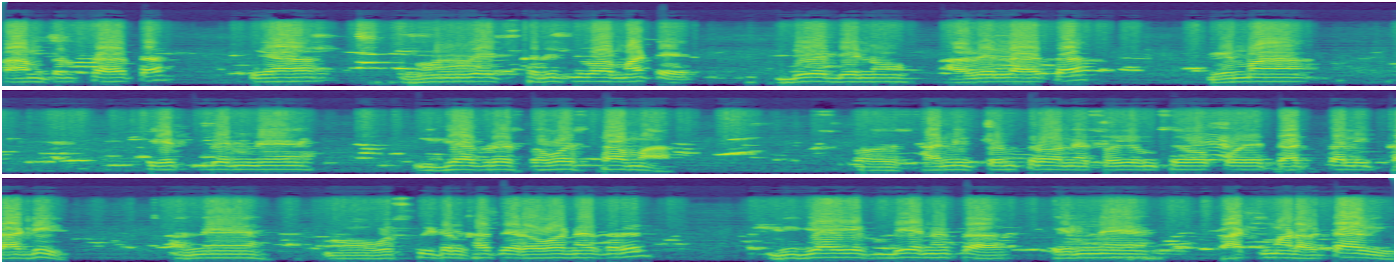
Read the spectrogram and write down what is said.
કામ કરતા હતા. ત્યાં નોનવેજ ખરીદવા માટે બે બહેનો આવેલા હતા. જેમાં એક બેનને ઈજાગ્રસ્ત અવસ્થામાં સ્થાનિક તંત્ર અને સ્વયંસેવકોએ તાત્કાલિક કાઢી અને હોસ્પિટલ ખાતે રવાના કરેલ. બીજા એક બેન હતા એમને કાટમાળ હટાવી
